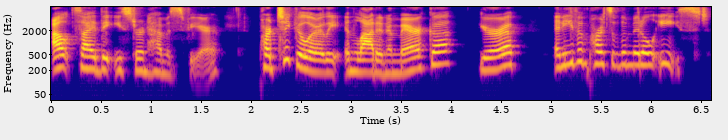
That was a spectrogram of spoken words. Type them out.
outside the Eastern Hemisphere, particularly in Latin America, Europe, and even parts of the Middle East.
